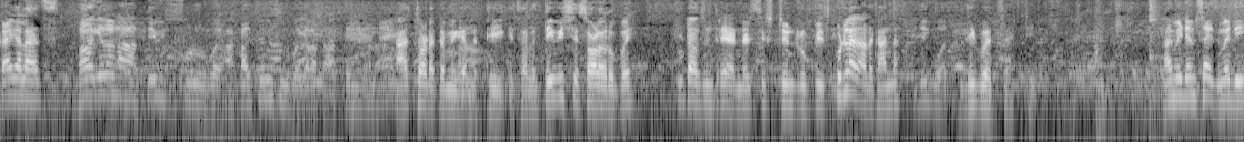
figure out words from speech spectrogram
काय गेला आज? हा गेला ना. तेवीसशे सोळा रुपये. हा काल चोवीसशे रुपये गेला होता. त्याने गेला. आज थोडा कमी गेला. ठीक आहे चालेल. तेवीसशे सोळा रुपये. Two thousand three hundred sixteen rupees कुठला दादा कांदा? दिगवत. दिग्वजचा आहे. ठीक. हा मीडियम साईजमध्ये.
